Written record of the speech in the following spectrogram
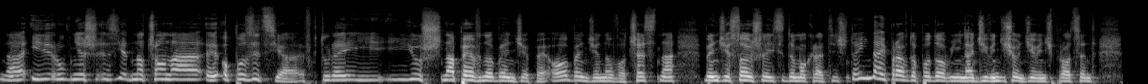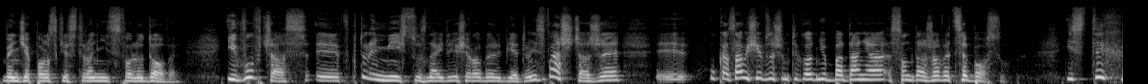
na, i również Zjednoczona y, Opozycja, w której już na pewno będzie PO, będzie Nowoczesna, będzie Sojusz Lewicy Demokratycznej i najprawdopodobniej na 99% będzie Polskie Stronnictwo Ludowe. I wówczas y, w którym miejscu znajduje się Robert Biedroń? Zwłaszcza, że y, ukazały się w zeszłym tygodniu badania sondażowe Cebosu. I z tych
